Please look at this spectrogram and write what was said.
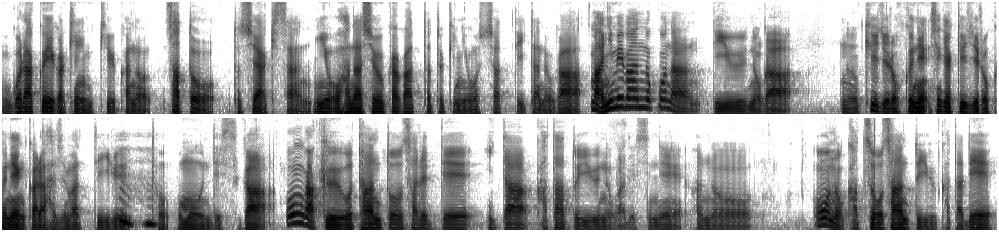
娯楽映画研究家の佐藤俊明さんにお話を伺った時におっしゃっていたのが、まあ、アニメ版のコナンっていうのが96年1996年から始まっていると思うんですが、音楽を担当されていた方というのがですねあの大野勝夫さんという方で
